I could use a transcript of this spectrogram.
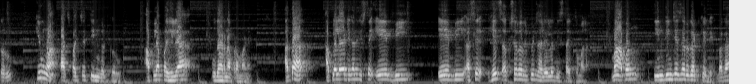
करू किंवा पाच पाचचे तीन गट करू. आपल्या पहिल्या उदाहरणाप्रमाणे. आता आपल्याला या ठिकाणी दिसते ए बी ए बी असे हेच अक्षर रिपीट झालेलं दिसत आहेत तुम्हाला. मग आपण तीन तीनचे जर गट केले बघा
